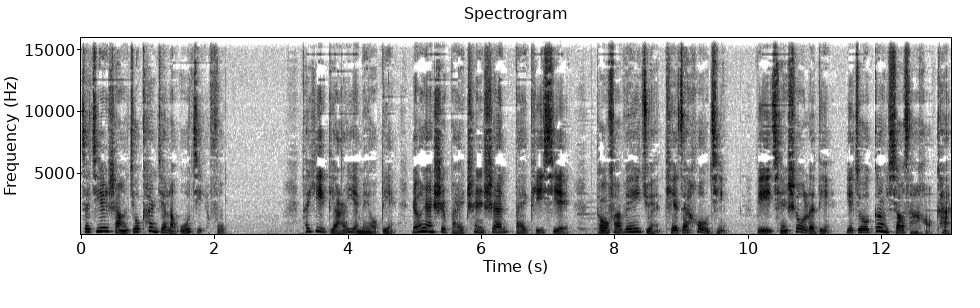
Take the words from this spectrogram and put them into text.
在街上就看见了吴姐夫。他一点儿也没有变，仍然是白衬衫、白皮鞋，头发微卷贴在后颈，比以前瘦了点。也就更潇洒好看。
